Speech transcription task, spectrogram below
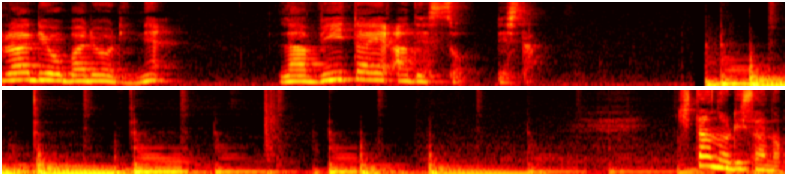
クラディオ・バリョーリネラ・ビータ・エ・アデッソでした。北野梨沙の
